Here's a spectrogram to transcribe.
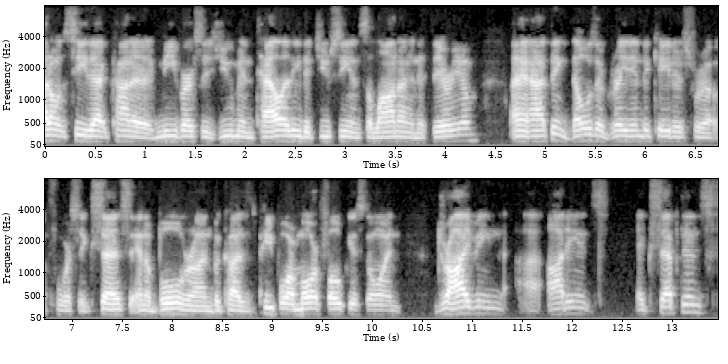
I don't see that kind of me versus you mentality that you see in Solana and Ethereum. And I think those are great indicators for for success in a bull run because people are more focused on driving uh, audience acceptance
